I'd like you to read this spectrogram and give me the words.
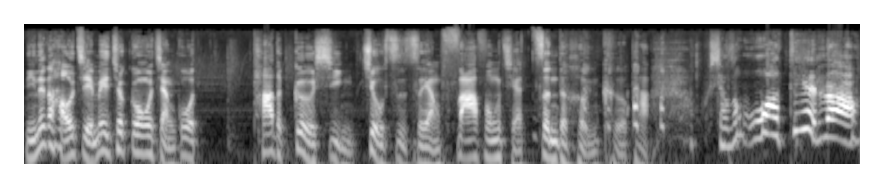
你那个好姐妹就跟我讲过，她的个性就是这样，发疯起来真的很可怕。我想说，哇天哪！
